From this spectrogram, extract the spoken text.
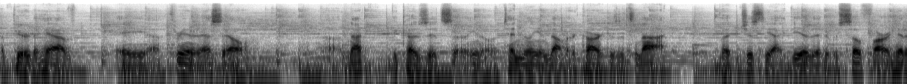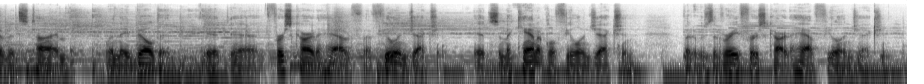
appear to have a uh, 300 SL, uh, not because it's a, you know, a $10 million car, because it's not but just the idea that it was so far ahead of its time when they built it. It uh, first car to have fuel injection. It's a mechanical fuel injection, but it was the very first car to have fuel injection.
